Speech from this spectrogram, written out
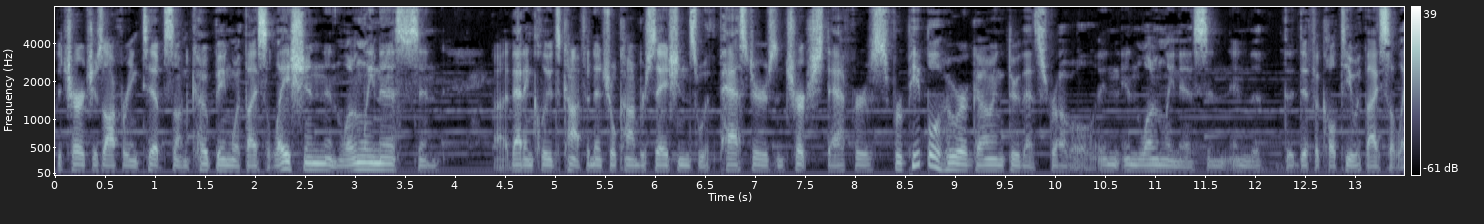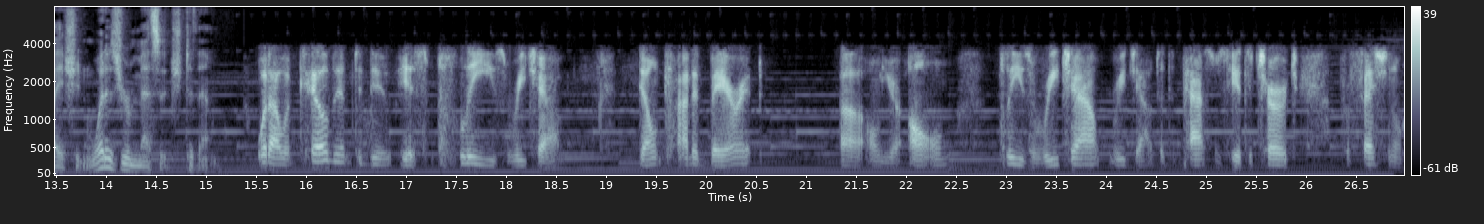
the church is offering tips on coping with isolation and loneliness and uh, that includes confidential conversations with pastors and church staffers for people who are going through that struggle in, in loneliness and, the, the difficulty with isolation. What is your message to them? What I would tell them to do is please reach out. Don't try to bear it uh, on your own. Please reach out. Reach out to the pastors here at the church, professional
